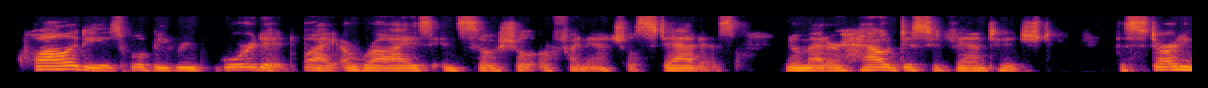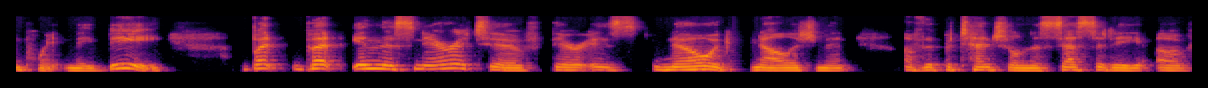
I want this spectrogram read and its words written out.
qualities will be rewarded by a rise in social or financial status, no matter how disadvantaged the starting point may be. But, but in this narrative, there is no acknowledgement of the potential necessity of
